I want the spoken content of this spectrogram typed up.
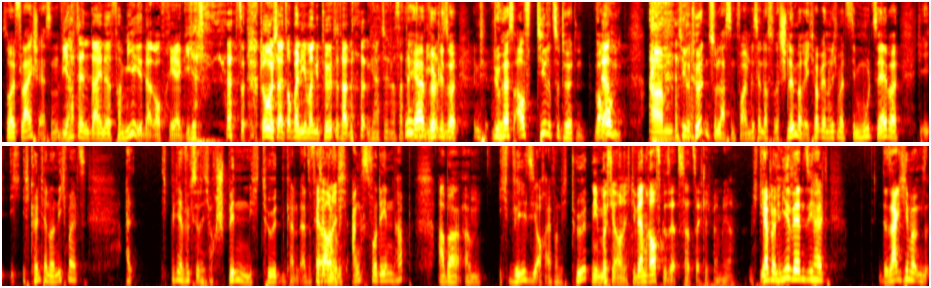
soll Fleisch essen. Wie hat denn deine Familie darauf reagiert? Also, Logisch, als ob man jemanden getötet hat. Wie hat denn, was hat Ja, deine ja, Familie wirklich dazu so. Du hörst auf, Tiere zu töten. Warum? Ähm, Tiere töten zu lassen, vor allem. Das ist ja das, das Schlimmere. Ich habe ja noch nicht mal den Mut selber. Ich, ich, ich könnte ja noch nicht mal. Ich bin ja wirklich so, dass ich auch Spinnen nicht töten kann. Also Ich auch nicht. ich Angst vor denen habe. Aber ähm, ich will sie auch einfach nicht töten. Nee, möchte ich auch nicht. Die werden rausgesetzt tatsächlich bei mir. Ja, bei mir nicht. werden sie halt. da sage ich jemandem,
